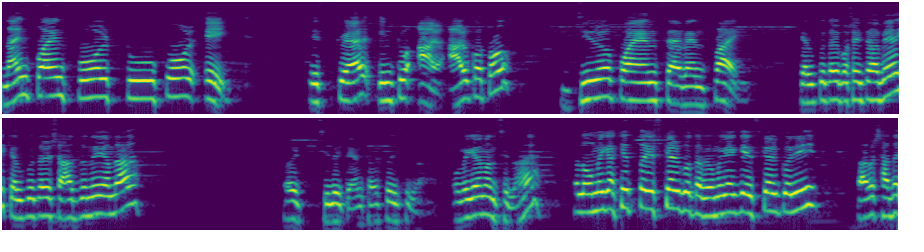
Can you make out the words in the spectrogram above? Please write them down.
nine point four four eight square into r r কত? জিরো পয়েন্ট সেভেন ফাইভ ক্যালকুলেটারে বসাইতে হবে। ক্যালকুলেটারের সাহায্য নেই আমরা ওই ছিল, এটা অ্যান্সার তো ওমেগার মান ছিল হ্যাঁ? তাহলে ওমেগাকে তো স্কোয়ার করতে হবে। ওমেগাকে স্কোয়ার করি তারপর সাথে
